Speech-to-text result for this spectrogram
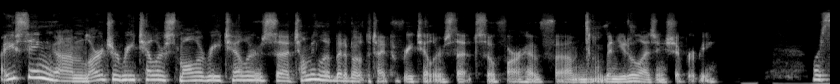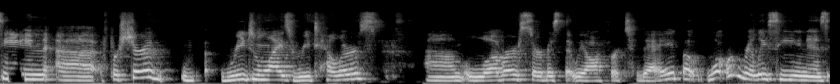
Are you seeing um, larger retailers, smaller retailers? Uh, tell me a little bit about the type of retailers that so far have um, been utilizing ShipperBee. We're seeing, uh, for sure, regionalized retailers um, love our service that we offer today. But what we're really seeing is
